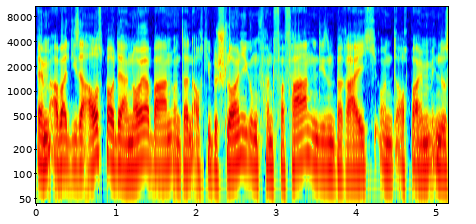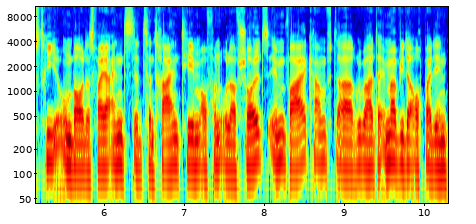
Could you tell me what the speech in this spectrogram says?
Ähm, aber dieser Ausbau der Erneuerbaren und dann auch die Beschleunigung von Verfahren in diesem Bereich und auch beim Industrieumbau, das war ja eines der zentralen Themen auch von Olaf Scholz im Wahlkampf. Darüber hat er immer wieder auch bei den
